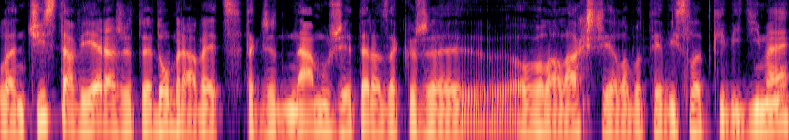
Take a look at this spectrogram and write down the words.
len čistá viera, že to je dobrá vec. Takže nám už je teraz akože oveľa ľahšie, lebo tie výsledky vidíme,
